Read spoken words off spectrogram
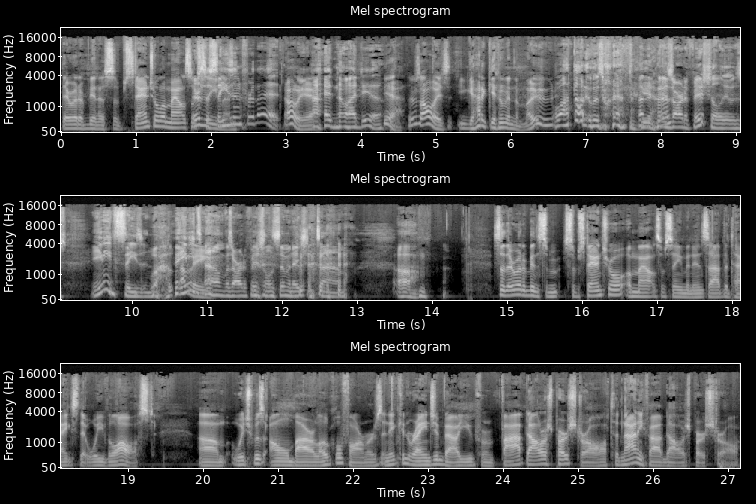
there would have been a substantial amounts of There's a season for that. Oh yeah, I had no idea. yeah. There's always you got to get them in the mood. Well, I thought it was. I thought Yeah. it was artificial. It was any season. Well, any mean- time was artificial insemination time. um, So there would have been some substantial amounts of semen inside the tanks that we've lost, um, which was owned by our local farmers, and it can range in value from five dollars per straw to ninety-five dollars per straw.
